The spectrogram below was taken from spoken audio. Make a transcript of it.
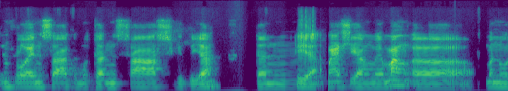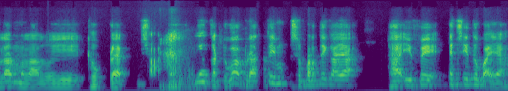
influenza, kemudian SARS gitu ya dan iya. MERS yang memang uh, menular melalui droplet misalnya. Yang kedua berarti seperti kayak HIV AIDS itu Pak ya,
